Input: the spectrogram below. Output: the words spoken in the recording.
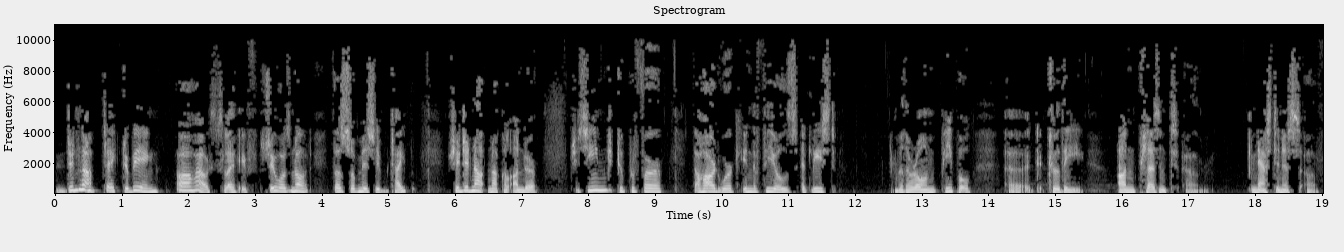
did not take to being a house slave. She was not the submissive type. She did not knuckle under. She seemed to prefer the hard work in the fields, at least with her own people, uh, to the unpleasant um, nastiness of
